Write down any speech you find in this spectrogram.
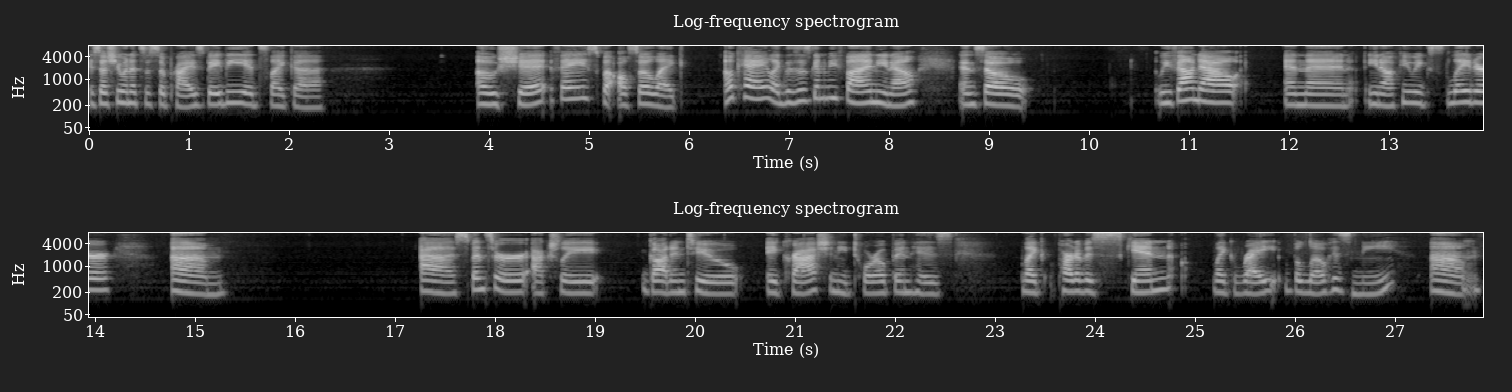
especially when it's a surprise baby. It's like a oh shit face, but also like okay, like this is to be fun, you know? And so we found out and then, you know, a few weeks later, um uh Spencer actually got into a crash and he tore open his like part of his skin like right below his knee. Um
